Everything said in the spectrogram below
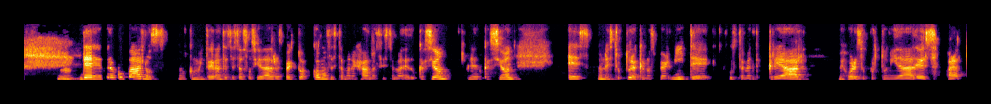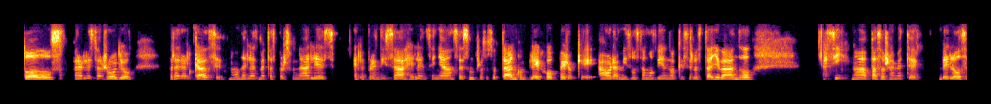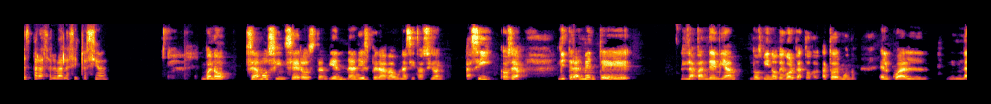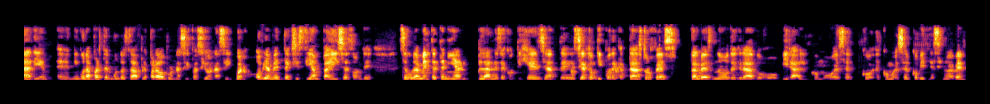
mm. de preocuparnos ¿no? como integrantes de esta sociedad respecto a cómo se está manejando el sistema de educación. La educación es una estructura que nos permite justamente crear mejores oportunidades para todos, para el desarrollo, para el alcance ¿no? de las metas personales el aprendizaje, la enseñanza es un proceso tan complejo, pero que ahora mismo estamos viendo que se lo está llevando así, ¿no? A pasos realmente veloces para salvar la situación. Bueno, seamos sinceros, también nadie esperaba una situación así. O sea, literalmente la pandemia nos vino de golpe a todo, a todo el mundo, el cual nadie en ninguna parte del mundo estaba preparado por una situación así. Bueno, obviamente existían países donde seguramente tenían planes de contingencia ante cierto tipo de catástrofes, tal vez no de grado viral como es el, como es el COVID-19,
